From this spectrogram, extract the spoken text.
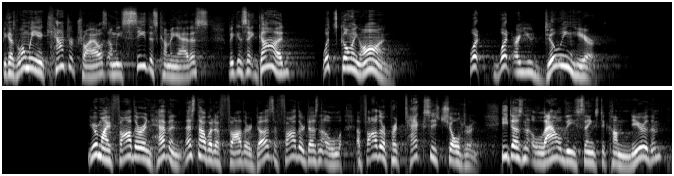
Because when we encounter trials and we see this coming at us, we can say, God, what's going on? What, what are you doing here? You're my father in heaven. That's not what a father does. A father doesn't a father protects his children. He doesn't allow these things to come near them.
